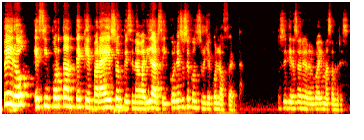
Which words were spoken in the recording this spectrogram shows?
Pero es importante que para eso empiecen a validarse y con eso se construye con la oferta. No sé si quieres agregar algo ahí más, Andrés.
